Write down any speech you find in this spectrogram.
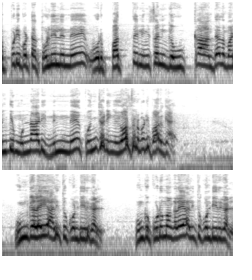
எப்படிப்பட்ட தொழிலுன்னு ஒரு பத்து நிமிஷம் நீங்கள் உட்கார்ந்து அந்த வண்டி முன்னாடி நின்று கொஞ்சம் நீங்கள் யோசனை பண்ணி பாருங்க. உங்களை அழித்து கொண்டீர்கள். உங்கள் குடும்பங்களை அழித்து கொண்டீர்கள்.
